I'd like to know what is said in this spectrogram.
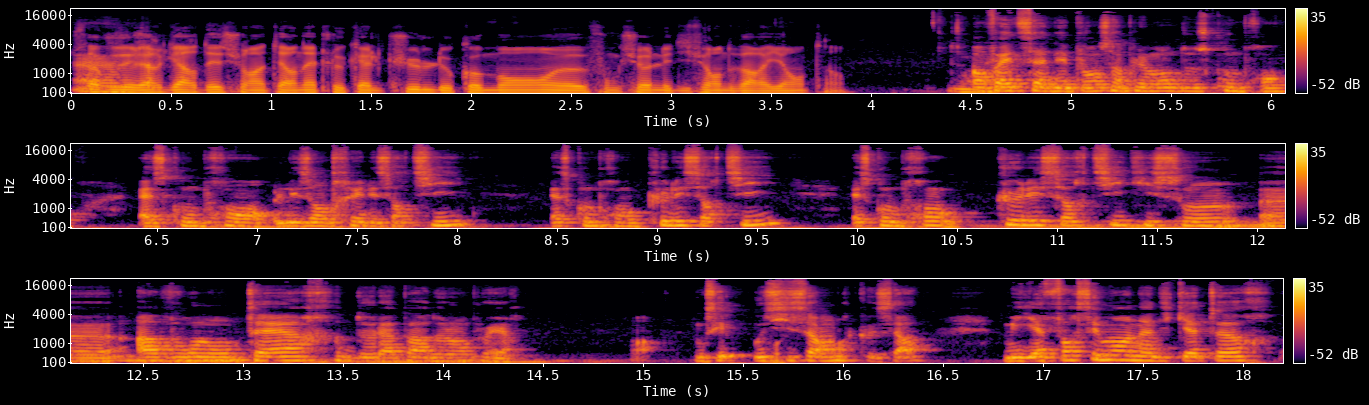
Ça, vous euh, allez regarder sur Internet le calcul de comment euh, fonctionnent les différentes variantes. Hein. En fait, ça dépend simplement de ce qu'on prend. Est-ce qu'on prend les entrées et les sorties? Est-ce qu'on prend que les sorties? Est-ce qu'on prend que les sorties qui sont euh, involontaires de la part de l'employeur? Donc c'est aussi simple que ça. Mais il y a forcément un indicateur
